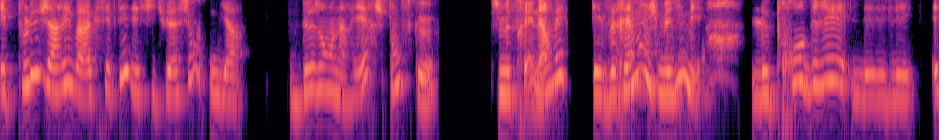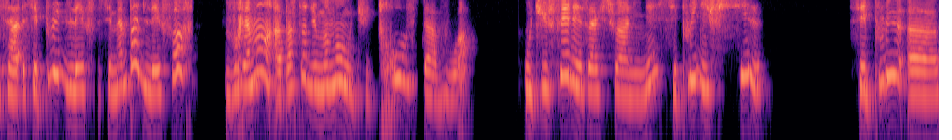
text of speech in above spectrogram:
et plus j'arrive à accepter des situations où il y a deux ans en arrière, je pense que je me serais énervée. Et vraiment, je me dis, mais oh, le progrès, les, les... et ça, c'est plus de c'est même pas de l'effort. Vraiment, à partir du moment où tu trouves ta voie, où tu fais les actions alignées, c'est plus difficile. C'est plus, euh,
